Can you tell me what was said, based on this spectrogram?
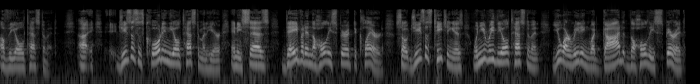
of the Old Testament. Uh, Jesus is quoting the Old Testament here, and he says, David and the Holy Spirit declared. So Jesus' teaching is when you read the Old Testament, you are reading what God, the Holy Spirit,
